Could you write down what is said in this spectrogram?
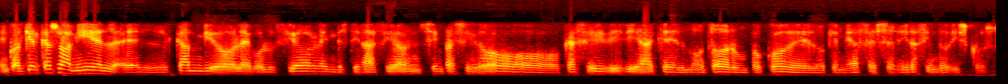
en cualquier caso, a mí el, el cambio, la evolución, la investigación siempre ha sido casi diría que el motor un poco de lo que me hace seguir haciendo discos.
